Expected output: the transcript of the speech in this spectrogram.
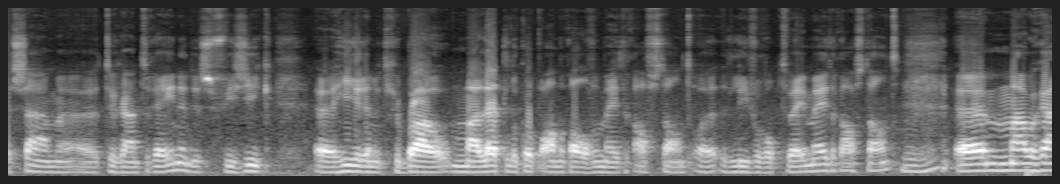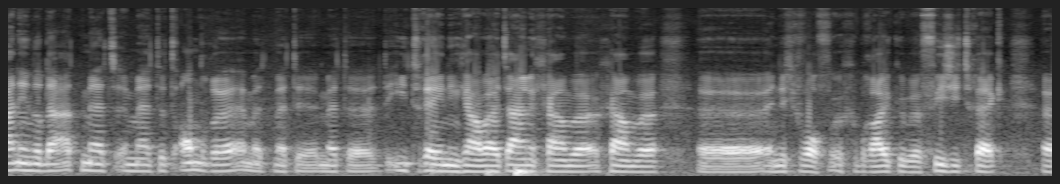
samen te gaan trainen. Dus fysiek hier in het gebouw, maar letterlijk op anderhalve meter afstand, liever op twee meter afstand. Mhm. Eh, maar we gaan inderdaad met, met het andere, hè, met, met, de, met de, e-training gaan we uiteindelijk gaan we, gaan we in dit geval gebruiken we Visitrack. Eh,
